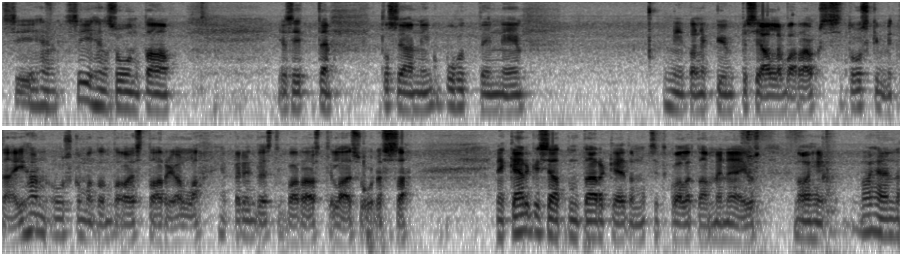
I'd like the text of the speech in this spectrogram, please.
siihen, siihen suuntaan. Ja sitten tosiaan niin kuin puhuttiin, niin, niin tuonne kymppisijalle varauksessa tuskin mitään ihan uskomatonta olisi tarjolla. Ja perinteisesti varaustilaisuudessa ne kärkisijat on tärkeitä, mutta sitten kun aletaan menee just noihin, noihin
